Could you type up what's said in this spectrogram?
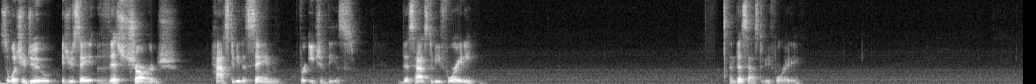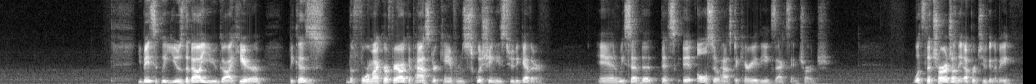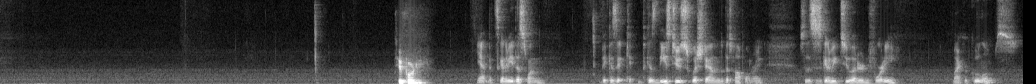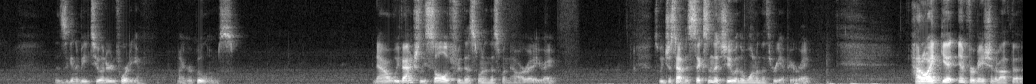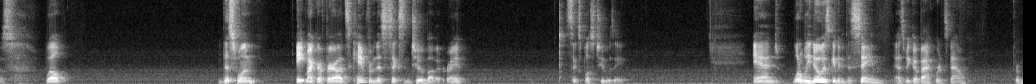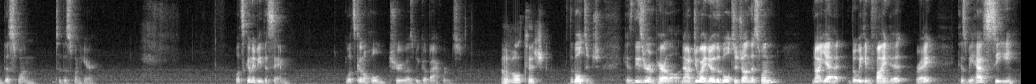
So what you do is you say this charge has to be the same for each of these. This has to be 480. And this has to be 480. You basically use the value you got here because the 4 microfarad capacitor came from squishing these two together. And we said that this it also has to carry the exact same charge. What's the charge on the upper two going to be? Two forty. Yeah, it's going to be this one because it because these two squish down to the top one, right? So this is going to be 240 microcoulombs. This is going to be 240 microcoulombs. Now, we've actually solved for this one and this one now already, right? So we just have the 6 and the 2 and the 1 and the 3 up here, right? How do I get information about those? Well, this one, 8 microfarads, came from this 6 and 2 above it, right? 6 plus 2 is 8. And what do we know is going to be the same as we go backwards now from this one to this one here? What's going to be the same? What's going to hold true as we go backwards? The voltage. The voltage, because these are in parallel. Now, do I know the voltage on this one? Not yet, but we can find it, right? Because we have C,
